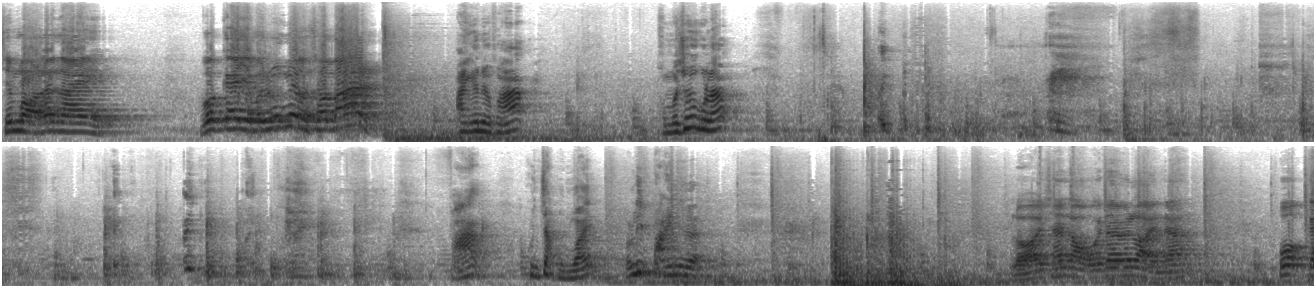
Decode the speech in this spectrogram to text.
ฉันบอกแล้วไง ว่าแกอย่ามาลุกเรื่องของชาวบ้าน ไปกันเถอะฟ้า ผมมาช่วยคุณแล้ว ฟ้า คุณจับผมไว้เรารีบไปเถอะรอให้ฉันออกไปได้ไม่หน่อยนะ พวกแก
